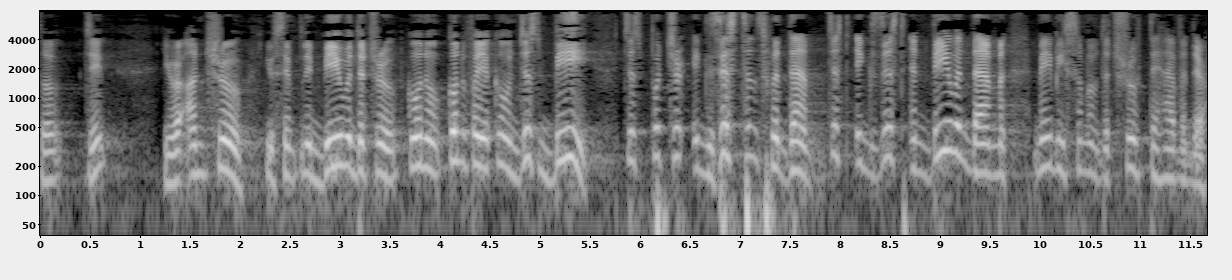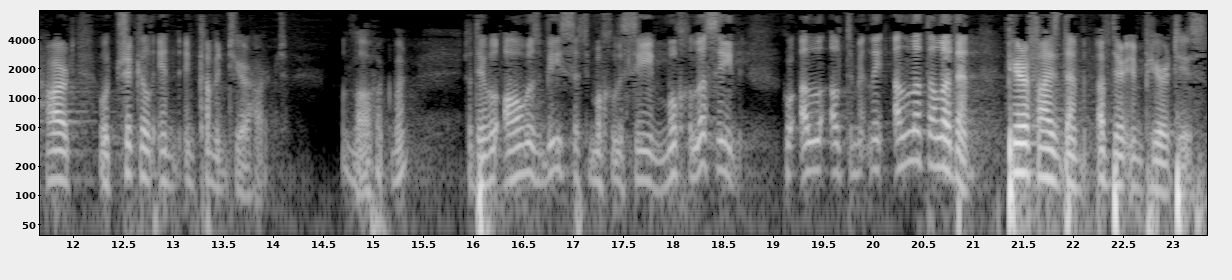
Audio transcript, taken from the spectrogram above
So, Jeep, you are untrue. You simply be with the true. Kunu, kun fayakun. Just be. Just put your existence with them. Just exist and be with them. Maybe some of the truth they have in their heart will trickle in and come into your heart. Allahu Akbar. So there will always be such mukhlisin, mukhlasin, who Allah, ultimately Allah Ta'ala then purifies them of their impurities.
